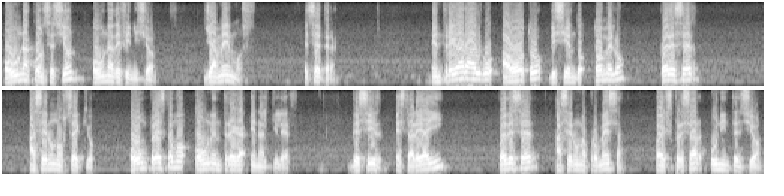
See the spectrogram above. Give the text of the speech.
o una concesión o una definición. Llamemos, etc. Entregar algo a otro diciendo tómelo puede ser hacer un obsequio o un préstamo o una entrega en alquiler. Decir estaré ahí puede ser hacer una promesa o expresar una intención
